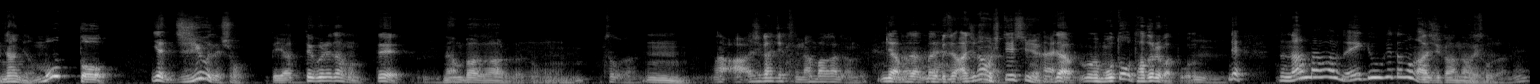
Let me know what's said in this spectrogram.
なんだろうもっといや自由でしょってやってくれたのって、ナンバーガールだと思そうだね。ううん。まあ味がじゃなくてナンバーガールなのね。いや、まあまあ別に味感を否定してるじゃない、はい。じゃあ元をたどればってこと、うん。でナンバーガールの影響を受けたのが味感なわけだそうだね。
